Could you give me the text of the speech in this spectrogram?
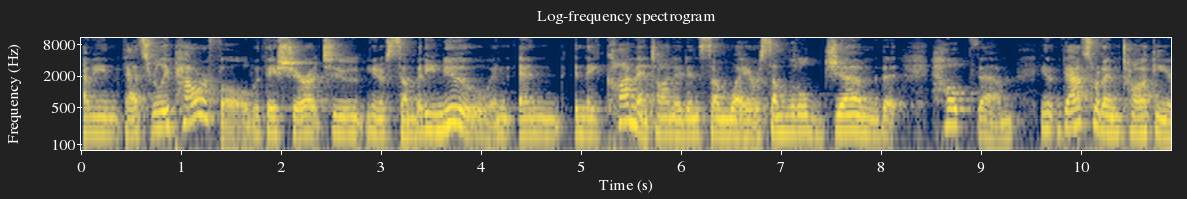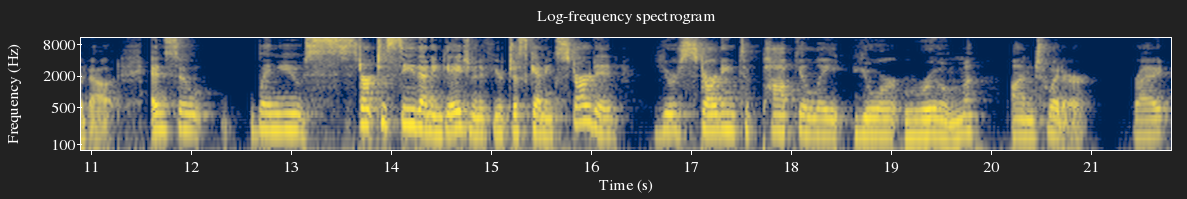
I mean that's really powerful. But they share it to you know somebody new, and and and they comment on it in some way or some little gem that helped them. You know that's what I'm talking about. And so when you start to see that engagement, if you're just getting started, you're starting to populate your room on Twitter right?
